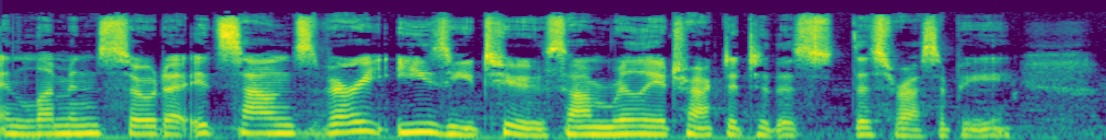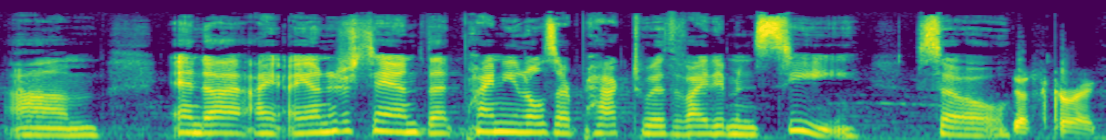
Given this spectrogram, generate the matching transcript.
and lemon soda. It sounds very easy too. So I'm really attracted to this this recipe. Um, and I, I understand that pine needles are packed with vitamin C. So That's correct.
